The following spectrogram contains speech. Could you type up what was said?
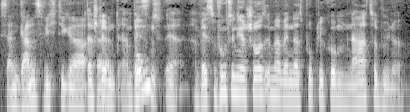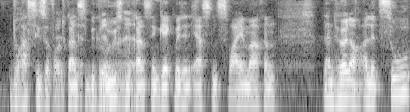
Ist ein ganz wichtiger Das stimmt. Äh, am, Punkt. Besten, ja, am besten funktionieren Shows immer, wenn das Publikum nah zur Bühne. Du hast sie sofort. Du kannst sie begrüßen, ja, du kannst den Gag mit den ersten zwei machen. Dann hören auch alle zu.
